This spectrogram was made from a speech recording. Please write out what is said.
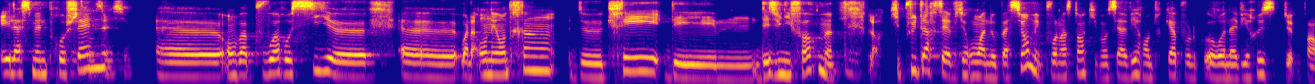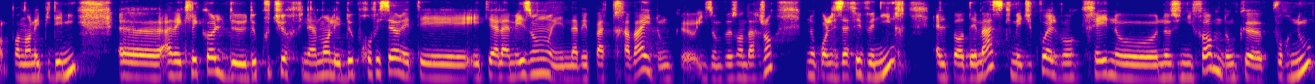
Et la semaine prochaine, euh, on va pouvoir aussi, euh, euh, voilà, on est en train de créer des, des uniformes, alors qui plus tard serviront à nos patients, mais pour l'instant qui vont servir en tout cas pour le coronavirus pendant l'épidémie. avec l'école de, de, couture, finalement, les deux professeurs étaient étaient à la maison et n'avaient pas de travail, donc ils ont besoin d'argent. Donc on les a fait venir. Elles portent des masques, mais du coup elles vont créer nos, nos uniformes, donc pour nous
